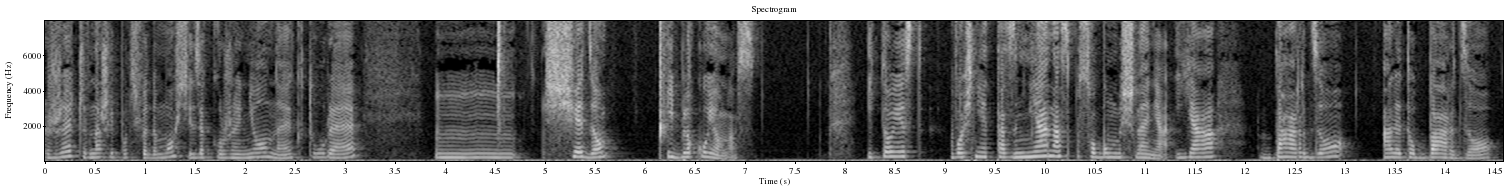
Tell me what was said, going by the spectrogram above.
rzeczy w naszej podświadomości zakorzenione, które mm, siedzą i blokują nas. I to jest właśnie ta zmiana sposobu myślenia. Ja bardzo, ale to bardzo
